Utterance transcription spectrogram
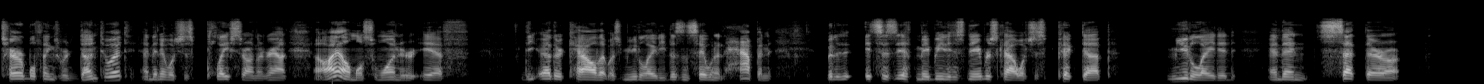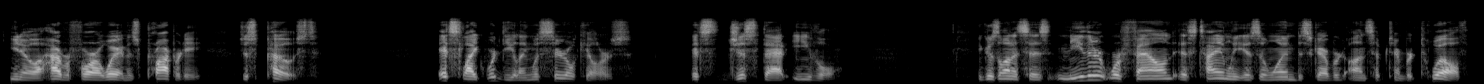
terrible things were done to it, and then it was just placed there on the ground. I almost wonder if the other cow that was mutilated, doesn't say when it happened, but it's as if maybe his neighbor's cow was just picked up, mutilated, and then set there, you know, however far away on his property, just post. It's like we're dealing with serial killers. It's just that evil. It goes on, it says, Neither were found as timely as the one discovered on September 12th,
